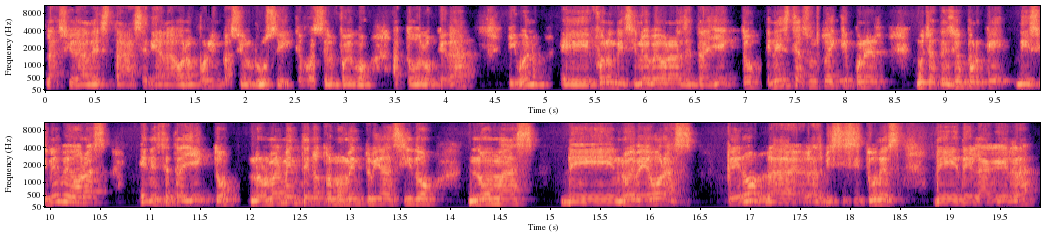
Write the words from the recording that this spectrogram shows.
la ciudad está asediada ahora por la invasión rusa y que fue el fuego a todo lo que da. Y bueno, eh, fueron 19 horas de trayecto. En este asunto hay que poner mucha atención porque 19 horas en este trayecto, normalmente en otro momento hubieran sido no más de nueve horas, pero las vicisitudes de, de la guerra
